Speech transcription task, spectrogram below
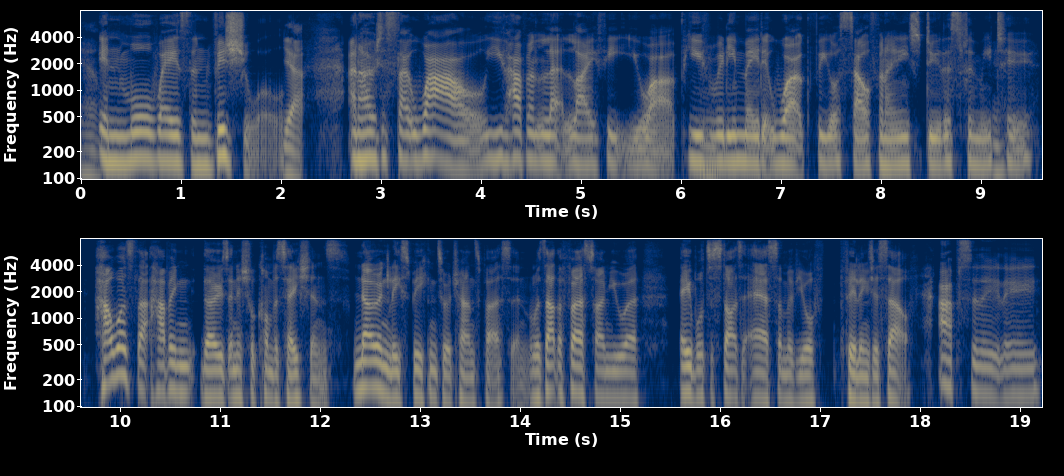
Yeah. in more ways than visual. yeah. And I was just like, wow, you haven't let life eat you up. You've Mm. really made it work for yourself. And I need to do this for me too. How was that having those initial conversations, knowingly speaking to a trans person? Was that the first time you were able to start to air some of your feelings yourself? Absolutely.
